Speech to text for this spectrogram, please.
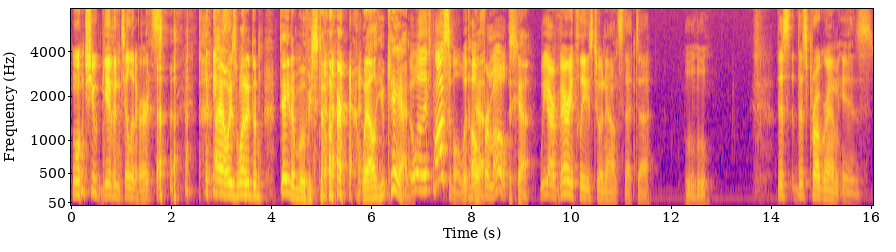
Won't you give until it hurts? I always wanted to date a movie star. well, you can. Well, it's possible with Hope Yeah. for Mopes. Yeah. We are very pleased to announce that uh, Mm-hmm. this this program is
